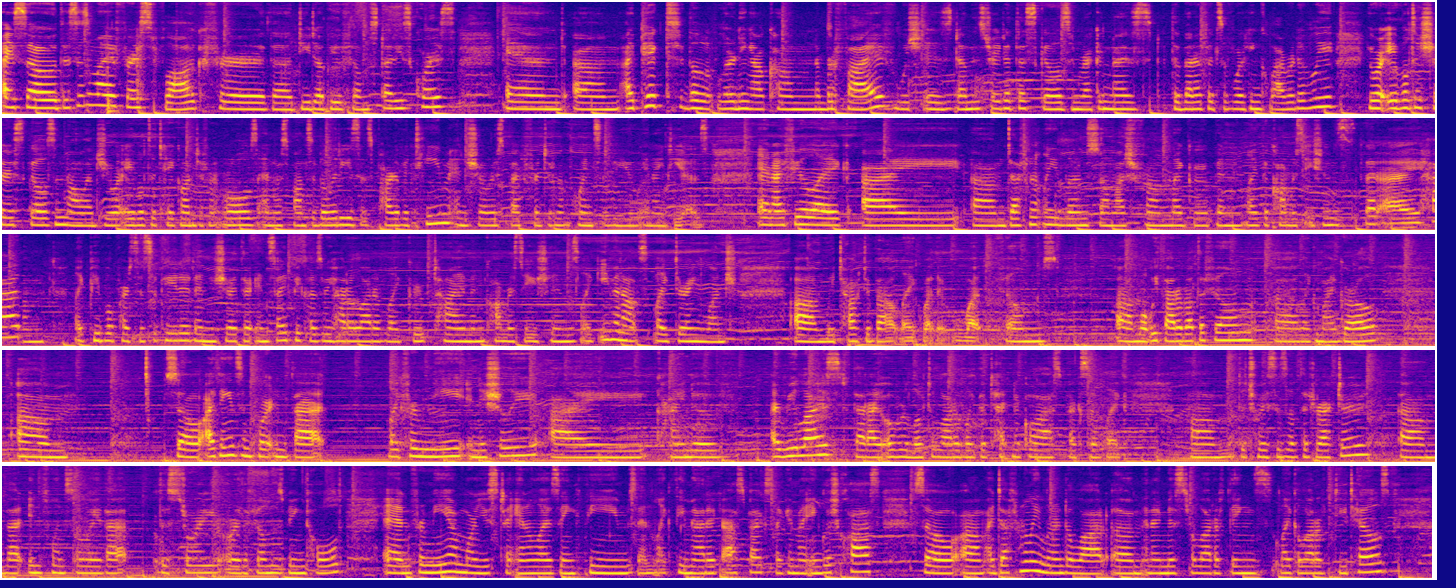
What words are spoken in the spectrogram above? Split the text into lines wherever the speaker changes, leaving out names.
Hi, so this is my first vlog for the DW Film Studies course and um, I picked the learning outcome number five, which is demonstrated the skills and recognized the benefits of working collaboratively. You are able to share skills and knowledge. You are able to take on different roles and responsibilities as part of a team and show respect for different points of view and ideas. And I feel like I um, definitely learned so much from my group and like the conversations that I had. Um, like people participated and shared their insight because we had a lot of like group time and conversations, like even out like during lunch um, we talked about like whether what films um, what we thought about the film uh, like my girl. Um, so I think it's important that like for me initially I kind of I realized that I overlooked a lot of like the technical aspects of like um, the choices of the director um, that influence the way that the story or the film is being told. And for me, I'm more used to analyzing themes and like thematic aspects, like in my English class. So um, I definitely learned a lot, um, and I missed a lot of things, like a lot of details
